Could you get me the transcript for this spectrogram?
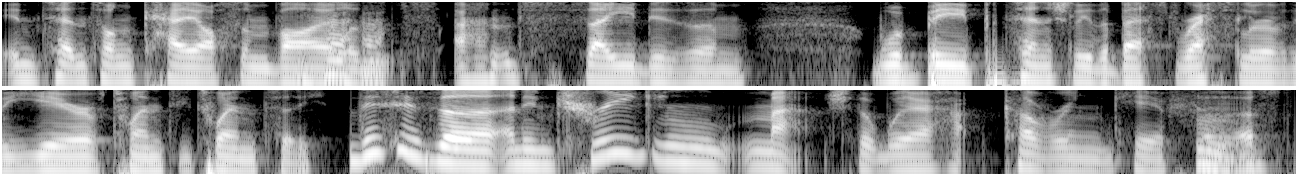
intent on chaos and violence and sadism would be potentially the best wrestler of the year of 2020. This is uh, an intriguing match that we're ha- covering here first,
